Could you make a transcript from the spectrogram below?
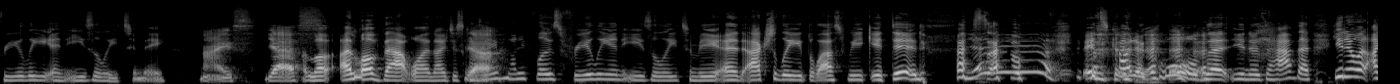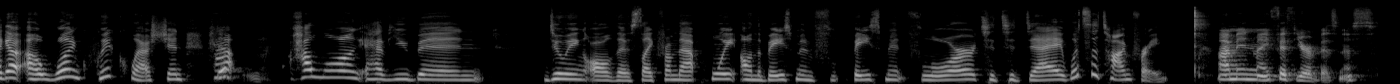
freely and easily to me. Nice. Yes. I love I love that one. I just yeah. money flows freely and easily to me. And actually the last week it did. Yeah. so it's kind of cool that, you know, to have that. You know what? I got uh, one quick question. How yeah. how long have you been doing all this like from that point on the basement f- basement floor to today what's the time frame i'm in my fifth year of business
